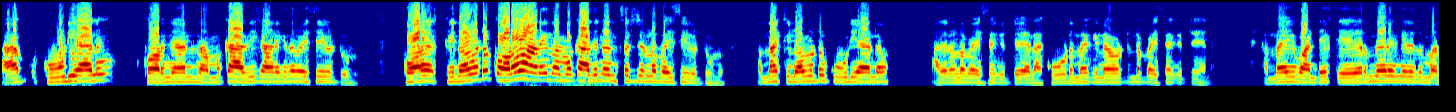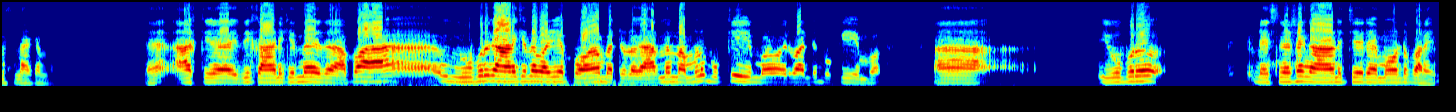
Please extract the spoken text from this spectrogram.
ആ കൂടിയാലും കുറഞ്ഞാലും നമുക്ക് ആദ്യം കാണിക്കുന്ന പൈസയെ കിട്ടുള്ളൂ. കുറ കിലോമീറ്റർ കുറവാണെങ്കിൽ നമുക്ക് അതിനനുസരിച്ചുള്ള പൈസ കിട്ടുള്ളൂ. എന്നാൽ കിലോമീറ്റർ കൂടിയാലോ അതിനുള്ള പൈസ കിട്ടുകയില്ല കൂടുന്ന കിലോമീറ്ററിന്റെ പൈസ കിട്ടുകയില്ല എന്നാൽ ഈ വണ്ടിയെ കയറുന്നവരെങ്കിലും ഇത് മനസ്സിലാക്കണ്ടേ? ഇത് കാണിക്കുന്ന ഇത്. അപ്പൊ ആ യൂബർ കാണിക്കുന്ന വഴിയെ പോകാൻ പറ്റുള്ളൂ. കാരണം നമ്മൾ ബുക്ക് ചെയ്യുമ്പോൾ ഒരു വണ്ടി ബുക്ക് ചെയ്യുമ്പോൾ യൂബർ ഡെസ്റ്റിനേഷൻ കാണിച്ച ഒരു എമൗണ്ട് പറയും.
